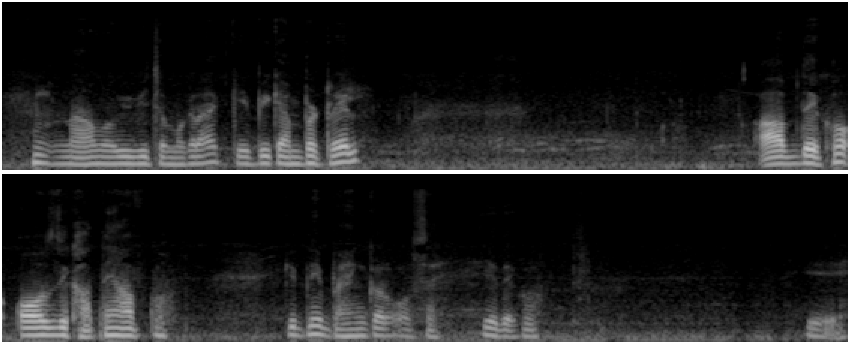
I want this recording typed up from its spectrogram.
नाम अभी भी चमक रहा है केपी कैंपर ट्रेल। आप देखो ओस दिखाते हैं आपको। कितनी भयंकर ओस है। ये देखो। ये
